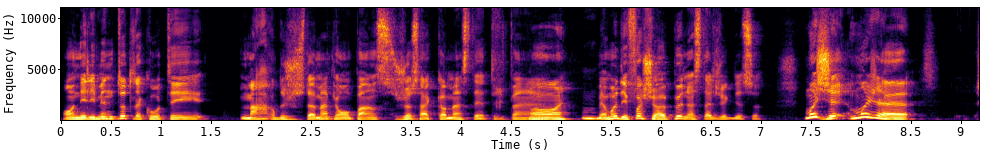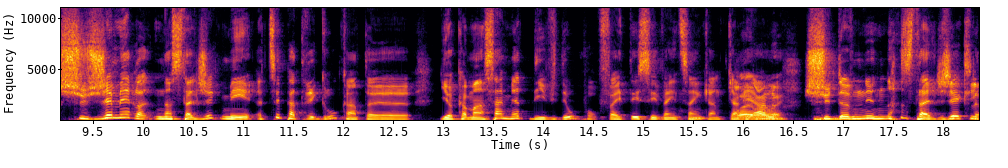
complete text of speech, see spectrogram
on élimine tout le côté marde, justement, puis on pense juste à comment c'était trippant. Ah ouais. Mais moi, des fois, je suis un peu nostalgique de ça. Moi, je, moi, je, je suis jamais nostalgique, mais tu sais, Patrick Gros, quand euh, il a commencé à mettre des vidéos pour fêter ses 25 ans de carrière, Ouais, ouais, là, ouais. je suis devenu nostalgique. Là.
